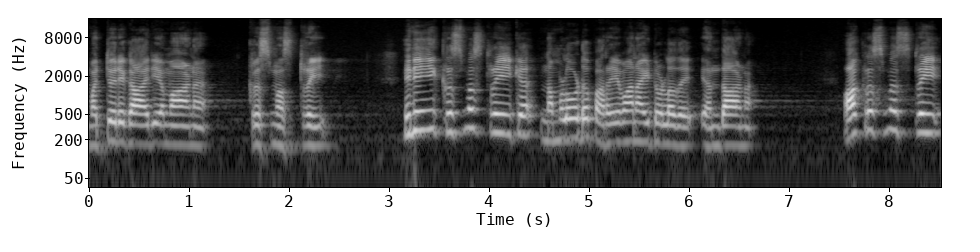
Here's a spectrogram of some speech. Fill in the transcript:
മറ്റൊരു കാര്യമാണ് ക്രിസ്മസ് ട്രീ. ഇനി ഈ ക്രിസ്മസ് ട്രീക്ക് നമ്മളോട് പറയുവാനായിട്ടുള്ളത് എന്താണ്? ആ ക്രിസ്മസ് ട്രീ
